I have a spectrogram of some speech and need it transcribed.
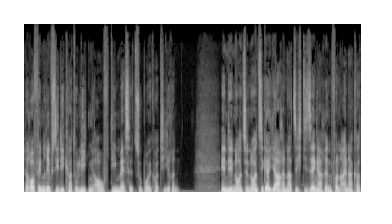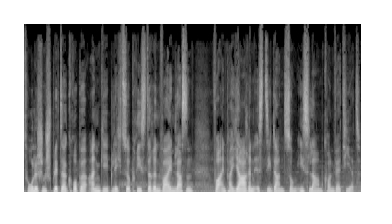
Daraufhin rief sie die Katholiken auf, die Messe zu boykottieren. In den 1990er Jahren hat sich die Sängerin von einer katholischen Splittergruppe angeblich zur Priesterin weihen lassen. Vor ein paar Jahren ist sie dann zum Islam konvertiert.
